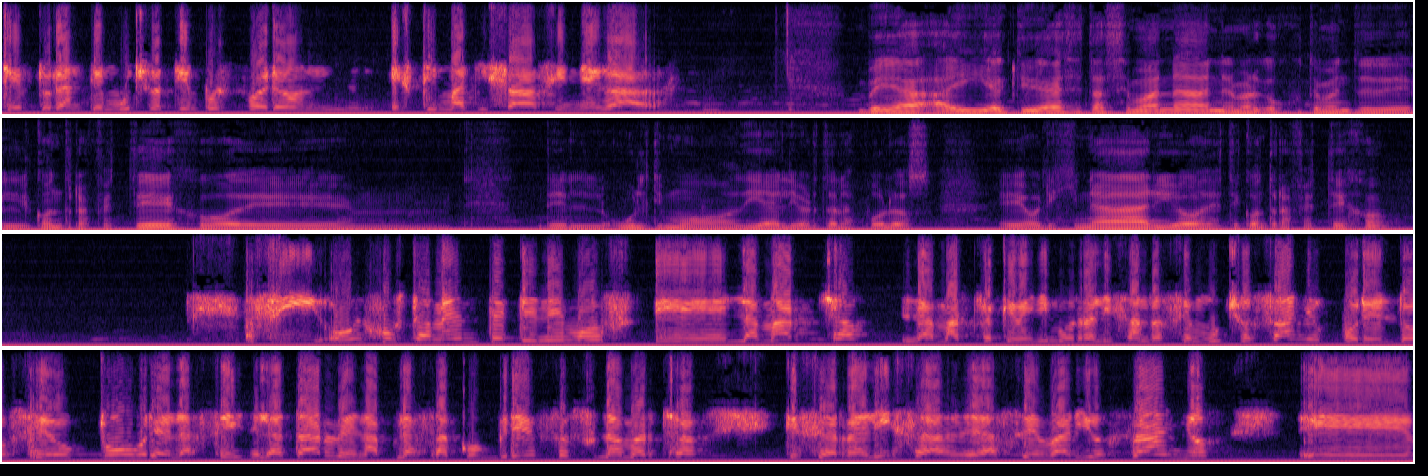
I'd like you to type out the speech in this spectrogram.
que durante mucho tiempo fueron estigmatizadas y negadas. Vea, hay actividades esta semana en el marco justamente del contrafestejo, de, mm, del último Día de Libertad de los Pueblos eh, Originarios, de este contrafestejo justamente tenemos eh, la marcha, la marcha que venimos realizando hace muchos años por el 12 de octubre a las 6 de la tarde en la Plaza Congreso. Es una marcha que se realiza desde hace varios años eh,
